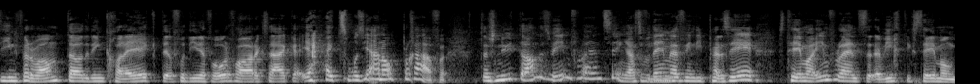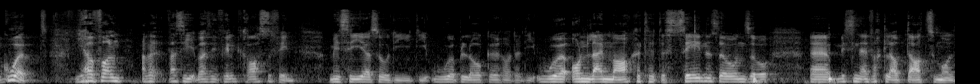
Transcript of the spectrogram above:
dein Verwandter oder dein Kollege von deinen Vorfahren gesagt, ja, jetzt muss ich auch einen Opel kaufen. Das ist nichts anderes wie Influencing. Also von mhm. dem her finde ich per se das Thema Influencer ein wichtiges Thema und gut. Ja, vor allem, aber was ich, was ich viel krasser finde, wir sehen ja so die, die Urblogger oder die Ur-Online-Marketer der Szene so und so, äh, wir sind einfach, glaube ich, dazu mal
